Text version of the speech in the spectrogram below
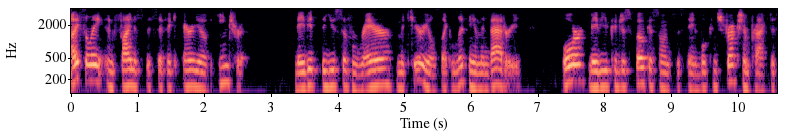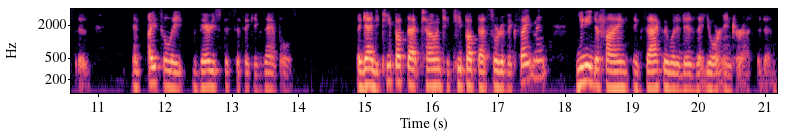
Isolate and find a specific area of interest. Maybe it's the use of rare materials like lithium in batteries. Or maybe you could just focus on sustainable construction practices and isolate very specific examples. Again, to keep up that tone, to keep up that sort of excitement, you need to find exactly what it is that you're interested in.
